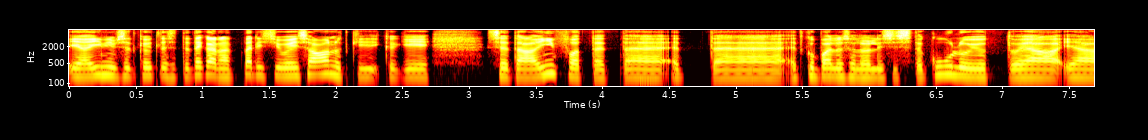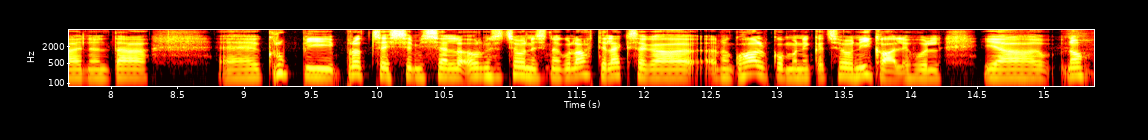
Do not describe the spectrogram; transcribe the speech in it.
ja inimesed ka ütlesid, et ega nad päris ju ei saanudki ikkagi seda infot, et, et, et kui palju seal oli siis seda kuulujuttu ja, ja nii-öelda äh, grupiprotsesse, mis seal organisatsioonis nagu lahti läks, aga nagu halb kommunikatsioon igal juhul. Ja noh,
